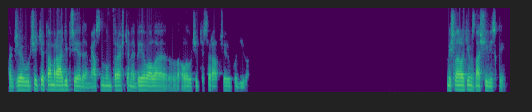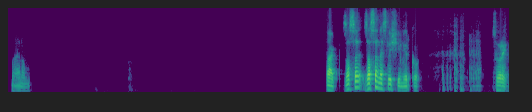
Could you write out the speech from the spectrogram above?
Takže určitě tam rádi přijedem. Já jsem tam teda ještě nebyl, ale, ale určitě se rád přijedu podívat. myšleno tím z naší whisky, nejenom. No tak, zase, zase neslyším, Mirko. Sorry.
